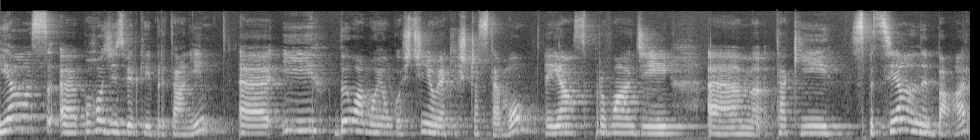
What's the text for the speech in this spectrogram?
Jas e, pochodzi z Wielkiej Brytanii e, i była moją gościnią jakiś czas temu. Jas prowadzi taki specjalny bar,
